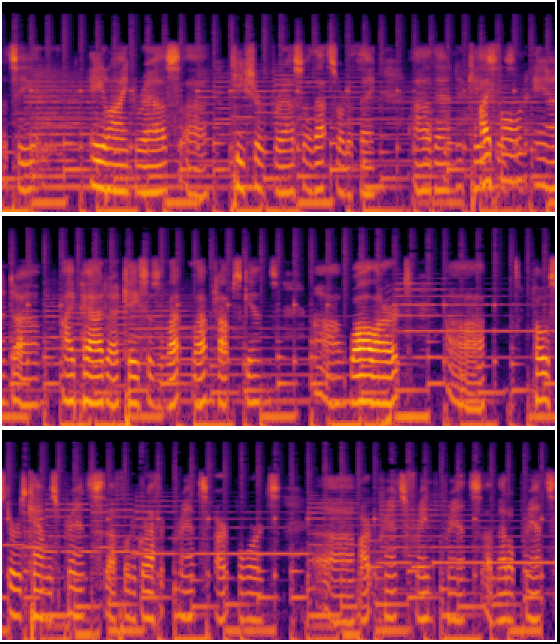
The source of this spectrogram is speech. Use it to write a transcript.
let's see a-line dress, uh, t-shirt dress, uh, that sort of thing. Uh, then cases. iPhone and um, iPad uh, cases, lap laptop skins, uh, wall art, uh, posters, canvas prints, photographic prints, art boards, um, art prints, framed prints, metal prints,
